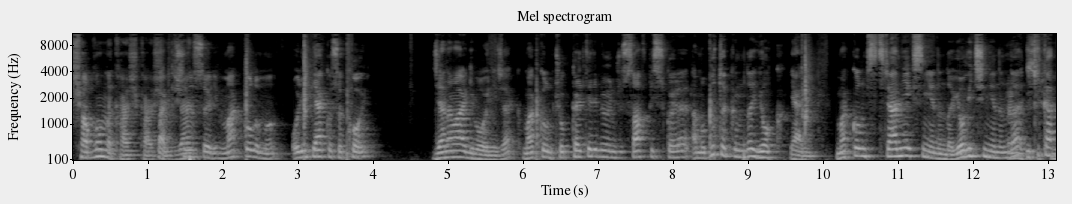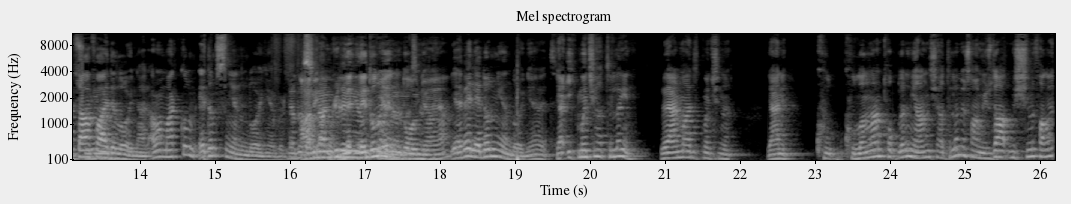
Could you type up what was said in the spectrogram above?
şablonla karşı Bak karşıyayız. şunu Yani söyleyeyim. McCollum'u Olympiakos'a koy. Canavar gibi oynayacak. McCollum çok kaliteli bir oyuncu. Saf bir skorer ama bu takımda yok. Yani McCollum Strelnieks'in yanında, Jovic'in yanında Evet, iki kat daha faydalı oynar. Ama McCollum Adams'ın yanında oynuyor burada. Ya da Abi Le- Ledon'un yanında yanında oynuyor ya. Ya ve Ledon'un yanında oynuyor evet. Ya ilk maçı hatırlayın. Real Madrid maçını. Yani ku- kullanılan topların yanlış hatırlamıyorsam %60'ını falan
